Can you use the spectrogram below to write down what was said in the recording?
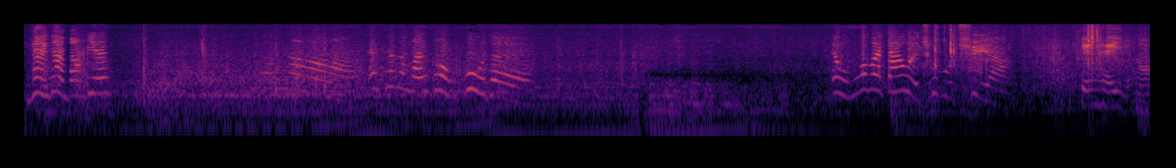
你看，你看旁边，天哪，哎，真的蛮恐怖的。哎，我们会不会待会出不去啊？天黑以后。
